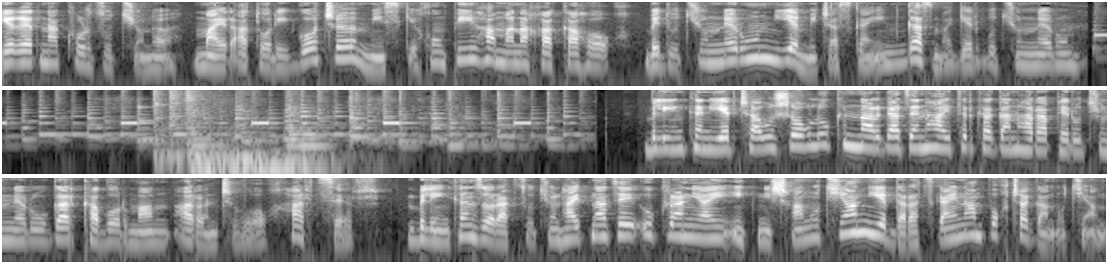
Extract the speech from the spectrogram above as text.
եղերնակորձությունը Մայր Աթորի գոչը Մինսկի խումբի համանախակահող բեդություններուն եւ միջազգային գազագերբություններուն Բլինքեն եւ Չավուշօղլու քննարկած են հայ-թուրքական հարաբերություններու ղեկավարման առնչվող հարցեր Բլինքեն զորակցություն հայտնած է Ուկրաինայի ինքնիշխանության եւ դարածքային ամբողջականության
